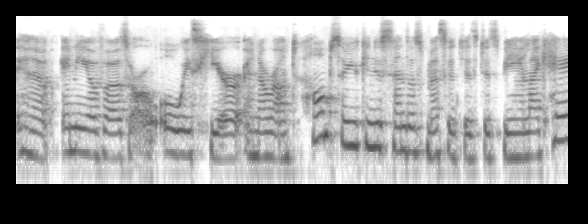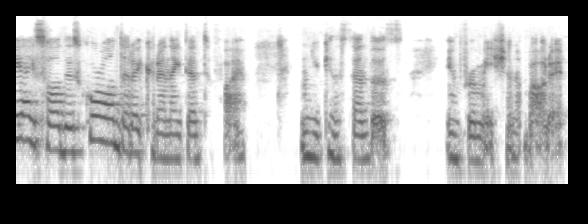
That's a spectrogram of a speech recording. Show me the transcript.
uh, any of us are always here and around to help. So you can just send us messages just being like, hey, I saw this coral that I couldn't identify. And you can send us information about it.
